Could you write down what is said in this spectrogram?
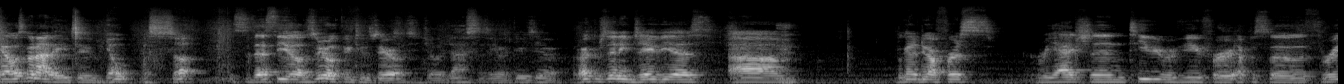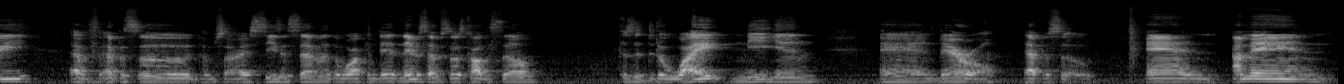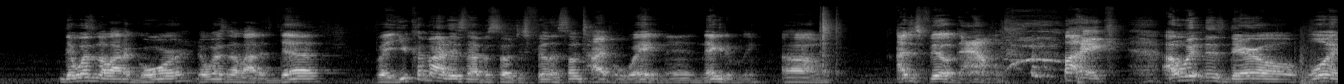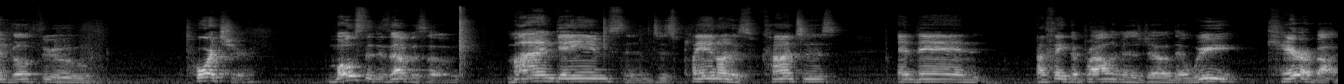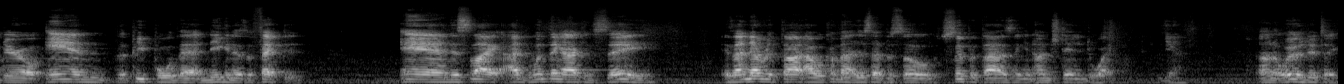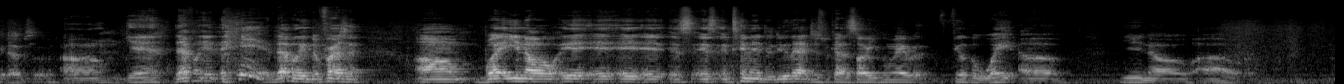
Yeah, what's going on there, YouTube? Yo, what's up? This is SEL 0320. This is Joe Johnson 030. Representing JVS. Um, we're going to do our first reaction TV review for episode 3 of episode, I'm sorry, season 7 of The Walking Dead. The name of this episode is called The Cell. This is the Dwight, Negan, and Daryl episode. And, I mean, there wasn't a lot of gore, there wasn't a lot of death, but you come out of this episode just feeling some type of way, man, negatively. Um, I just feel down. like, I witnessed Daryl, one, go through torture most of this episode, mind games and just playing on his conscience. And then I think the problem is, Joe, that we care about Daryl and the people that Negan has affected. And it's like I, one thing I can say is I never thought I would come out of this episode sympathizing and understanding Dwight. Yeah. I don't know. Where was your take of the episode? Um, yeah, definitely, definitely depressing. Um, but you know, it, it, it, it's, it's intended to do that just because so you can maybe feel the weight of, you know, uh,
